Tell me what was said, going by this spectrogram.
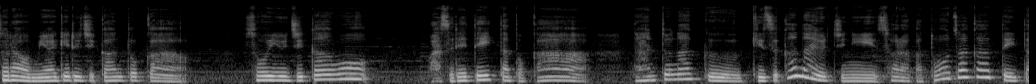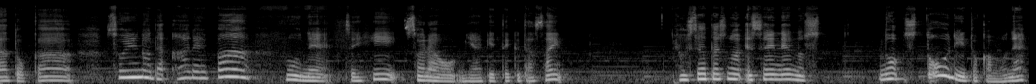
空を見上げる時間とかそういう時間を忘れていったとかなんとなく気づかないうちに空が遠ざかっていたとかそういうのであればもうね是非空を見上げてください。そして私の SNS のストーリーとかもね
